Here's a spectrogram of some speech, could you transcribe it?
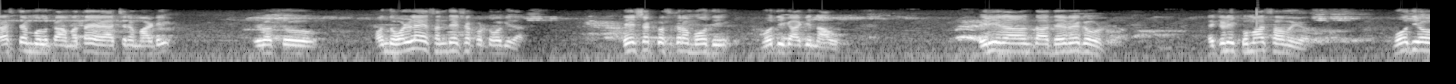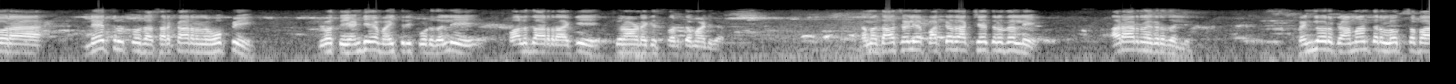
ರಸ್ತೆ ಮೂಲಕ ಮತಯಾಚನೆ ಮಾಡಿ ಇವತ್ತು ಒಂದು ಒಳ್ಳೆಯ ಸಂದೇಶ ಕೊಟ್ಟು ಹೋಗಿದ್ದಾರೆ. ದೇಶಕ್ಕೋಸ್ಕರ ಮೋದಿ, ಮೋದಿಗಾಗಿ ನಾವು. ಹಿರಿಯರಾದಂಥ ದೇವೇಗೌಡರು, ಎಚ್ ಡಿ ಕುಮಾರಸ್ವಾಮಿಯವರು, ಮೋದಿಯವರ ನೇತೃತ್ವದ ಸರ್ಕಾರವನ್ನು ಒಪ್ಪಿ ಇವತ್ತು ಎನ್ ಡಿ ಎ ಮೈತ್ರಿಕೂಟದಲ್ಲಿ ಪಾಲುದಾರರಾಗಿ ಚುನಾವಣೆಗೆ ಸ್ಪರ್ಧೆ ಮಾಡಿದ್ದಾರೆ. ನಮ್ಮ ದಾಸಹಳ್ಳಿಯ ಪಕ್ಕದ ಕ್ಷೇತ್ರದಲ್ಲಿ, ಆರ್ ಆರ್ ನಗರದಲ್ಲಿ, ಬೆಂಗಳೂರು ಗ್ರಾಮಾಂತರ ಲೋಕಸಭಾ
